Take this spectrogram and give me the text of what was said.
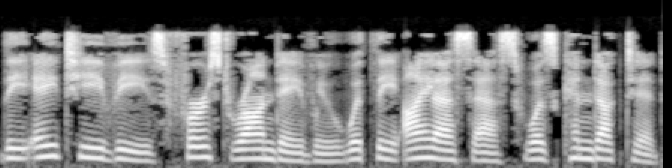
the ATV's first rendezvous with the ISS was conducted.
